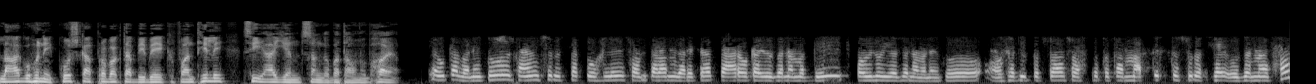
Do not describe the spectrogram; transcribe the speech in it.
लागू हुने कोषका प्रवक्ता विवेक पन्थीले सीआईएनसँग बताउनुभयो। एउटा भनेको कायम सुरक्षा कोषले सञ्चालन गरेका चारवटा योजना मध्ये पहिलो योजना भनेको औषधि उपचार स्वास्थ्य तथा मातृत्व सुरक्षा योजना छ।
